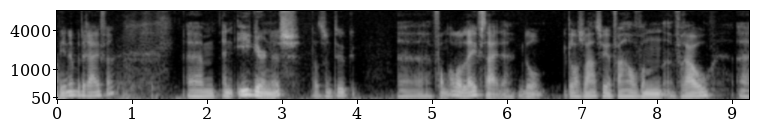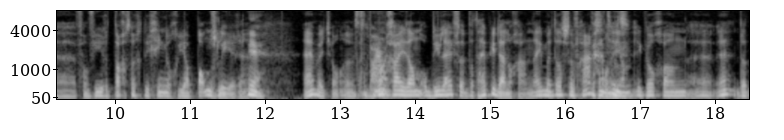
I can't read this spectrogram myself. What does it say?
binnen bedrijven. Ehm, en eagerness, dat is natuurlijk van alle leeftijden. Ik bedoel, ik las laatst weer een verhaal van een vrouw van 84, die ging nog Japans leren. Ja. Hè, weet je wel, toch waarom mooi? ga je dan op die leeftijd, wat heb je daar nog aan? Nee, maar dat is de vraag gaat helemaal niet. niet Ik wil gewoon eh, dat,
